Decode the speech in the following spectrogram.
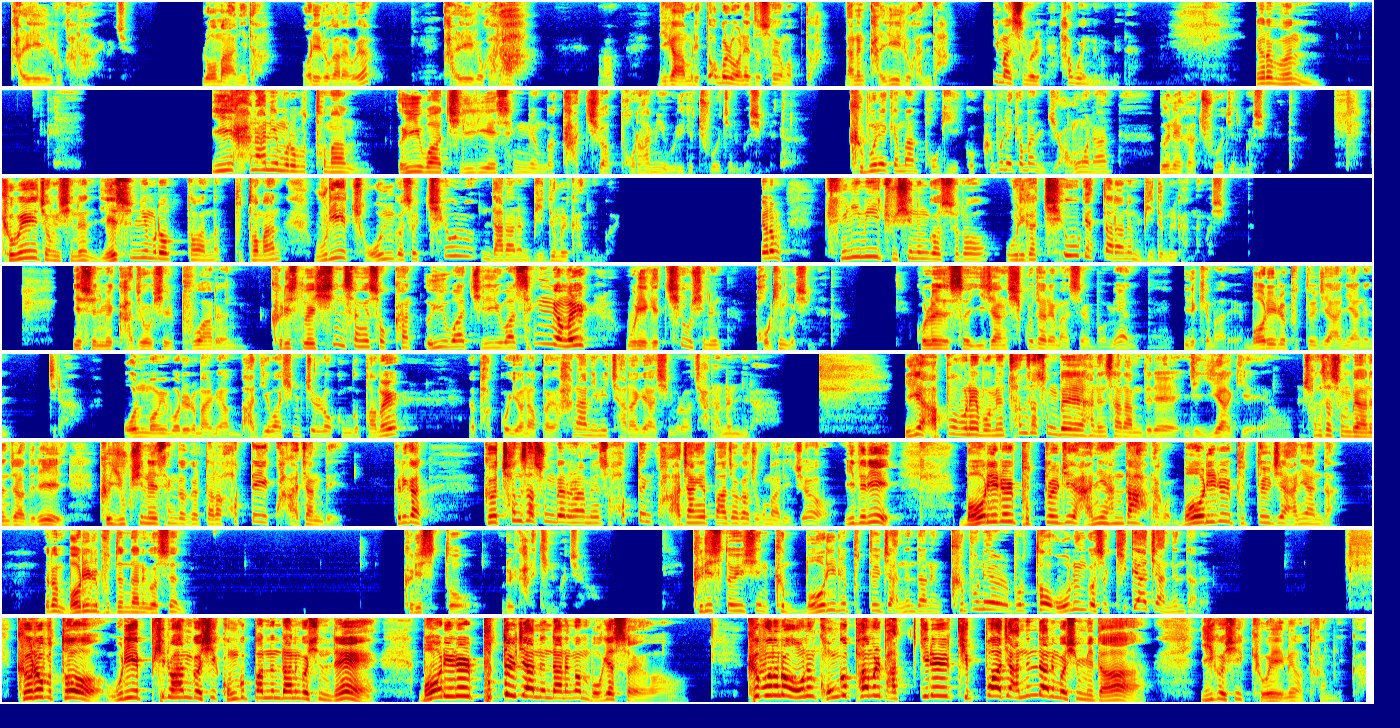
갈릴리로 가라 이거죠. 로마 아니다. 어디로 가라고요? 갈릴리로 가라. 어? 네가 아무리 떡을 원해도 소용없다. 나는 갈릴리로 간다. 이 말씀을 하고 있는 겁니다. 여러분 이 하나님으로부터만 의와 진리의 생명과 가치와 보람이 우리에게 주어지는 것입니다. 그분에게만 복이 있고 그분에게만 영원한 은혜가 주어지는 것입니다. 교회의 정신은 예수님으로부터만 우리의 좋은 것을 채운다라는 믿음을 갖는 거예요. 여러분, 주님이 주시는 것으로 우리가 채우겠다라는 믿음을 갖는 것입니다. 예수님이 가져오실 부활은 그리스도의 신성에 속한 의와 진리와 생명을 우리에게 채우시는 복인 것입니다. 골로새서 2장 19절의 말씀을 보면 이렇게 말해요. 머리를 붙들지 아니하는지라 온 몸이 머리로 말미암아 마디와 힘줄로 공급함을 받고 연합하여 하나님이 자라게 하심으로 자라느니라. 이게 앞부분에 보면 천사 숭배하는 사람들의 이제 이야기예요. 천사 숭배하는 자들이 그 육신의 생각을 따라 헛되이 과장돼. 그러니까 그 천사 숭배를 하면서 헛된 과장에 빠져가지고 말이죠. 이들이 머리를 붙들지 아니한다라고 머리를 붙들지 아니한다. 여러분 머리를 붙든다는 것은 그리스도를 가리키는 거죠. 그리스도이신 그 머리를 붙들지 않는다는 그분으로부터 오는 것을 기대하지 않는다는 그로부터 우리의 필요한 것이 공급받는다는 것인데 머리를 붙들지 않는다는 건 뭐겠어요? 그분으로 오는 공급함을 받기를 기뻐하지 않는다는 것입니다. 이것이 교회이면 어떡합니까?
